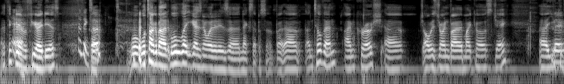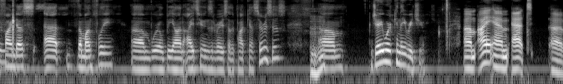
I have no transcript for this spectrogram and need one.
I think we have a few ideas I think so. we'll we'll talk about it. We'll let you guys know what it is uh, next episode. But uh, until then, I'm Kurosh, uh, always joined by my co-host Jay. Uh, you can find us at the monthly. Um, we'll be on iTunes and various other podcast services. Um, Jay, where can they reach you? Um, I am at uh,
